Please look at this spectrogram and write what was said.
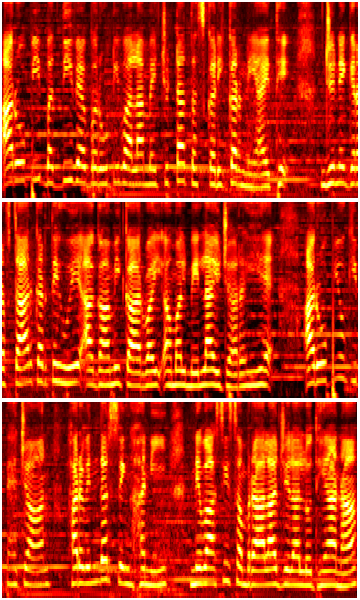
आरोपी बद्दी व बरोटीवाला में चिट्टा तस्करी करने आए थे, जिन्हें गिरफ़्तार करते हुए आगामी कार्रवाई अमल में लाई जा रही है। आरोपियों की पहचान हरविंदर सिंह हनी, निवासी समराला जिला लुधियाना,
